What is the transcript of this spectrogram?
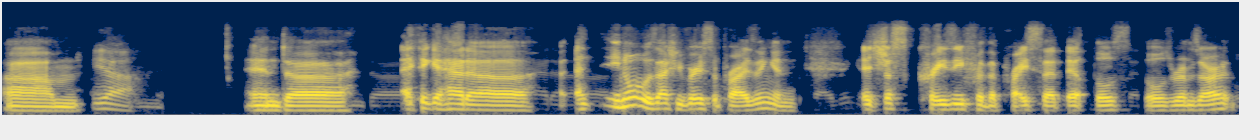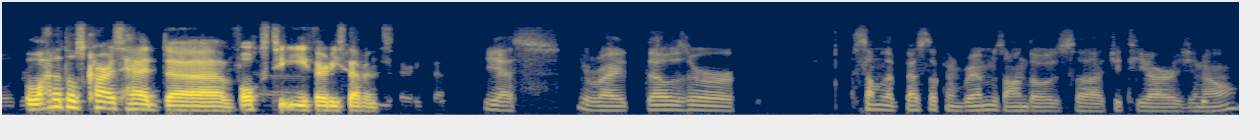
Um, yeah. And uh, I think it had a, a, you know, it was actually very surprising, and it's just crazy for the price that those those rims are. A lot of those cars had uh, Volks TE 37s. Yes, you're right. Those are some of the best looking rims on those uh, GTRs. You know.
